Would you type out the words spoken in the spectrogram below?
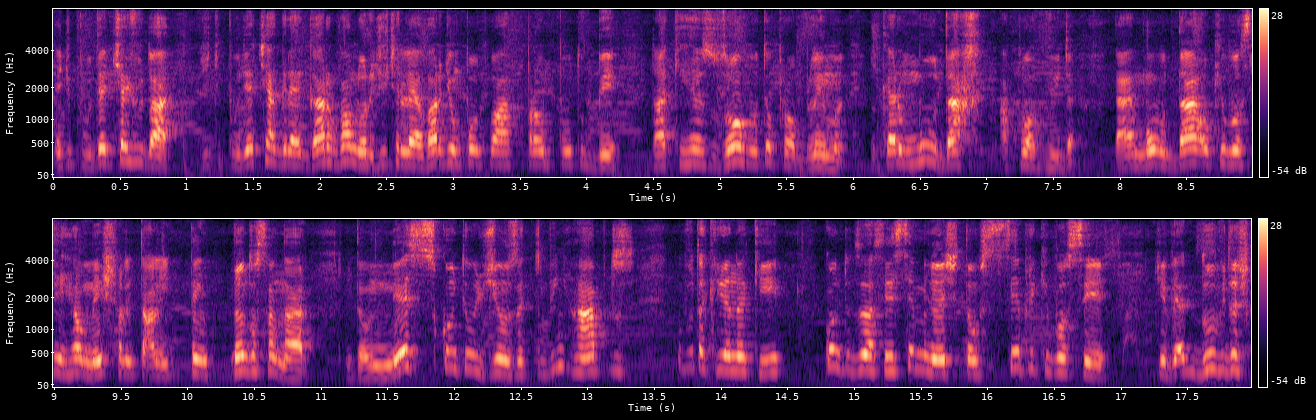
é de poder te ajudar, de poder te agregar valor, de te levar de um ponto A para um ponto B, tá? Que resolva o teu problema. Eu quero mudar a tua vida, tá? Moldar o que você realmente está ali, tentando sanar. Então, nesses conteúdinhos aqui bem rápidos, eu vou estar tá criando aqui conteúdos assim semelhantes. Então, sempre que você tiver dúvidas,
